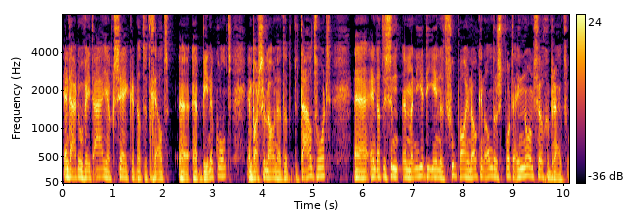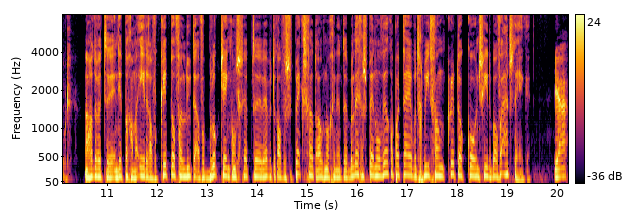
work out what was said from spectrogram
En daardoor weet Ajax zeker dat het geld uh, binnenkomt. En Barcelona dat betaald wordt. Uh, en dat is een, een manier die in het voetbal en ook in andere sporten enorm veel gebruikt wordt. Nou hadden we het eh, in dit programma eerder over cryptovaluta, over blockchain-concepten. We hebben het er over specs gehad, ook nog in het eh, beleggerspanel. Welke partij op het gebied van cryptocoins zie je er steken? Ja,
